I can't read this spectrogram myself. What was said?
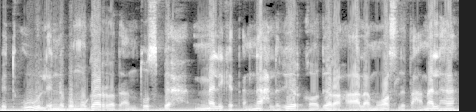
بتقول إن بمجرد أن تصبح ملكة النحل غير قادرة على مواصلة عملها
